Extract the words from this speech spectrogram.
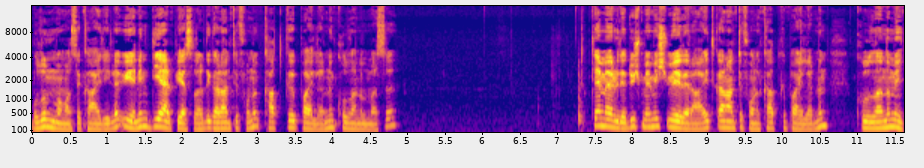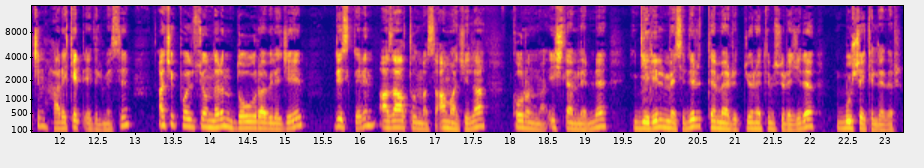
bulunmaması kaydıyla üyenin diğer piyasalarda garanti fonu katkı paylarının kullanılması, temerrüde düşmemiş üyelere ait garanti fonu katkı paylarının kullanımı için hareket edilmesi, açık pozisyonların doğurabileceği risklerin azaltılması amacıyla korunma işlemlerine girilmesidir. Temerrüt yönetim süreci de bu şekildedir.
